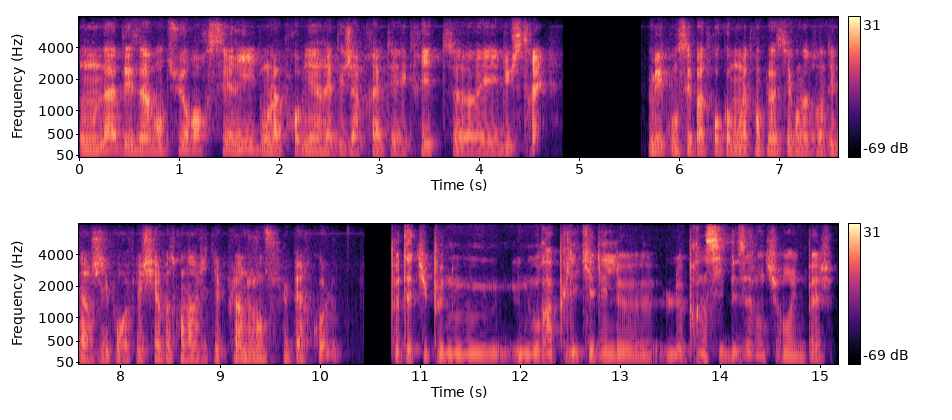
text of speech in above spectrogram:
On a des aventures hors série dont la première est déjà prête et écrite euh, et illustrée, mais qu'on sait pas trop comment mettre en place et qu'on a besoin d'énergie pour réfléchir parce qu'on a invité plein de gens super cool. Peut-être tu peux nous, nous rappeler quel est le, le principe des aventures en une page?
